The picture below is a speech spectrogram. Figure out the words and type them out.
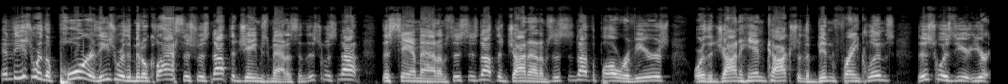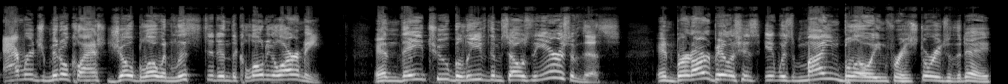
And these were the poor. These were the middle class. This was not the James Madison. This was not the Sam Adams. This is not the John Adams. This is not the Paul Revere's or the John Hancocks or the Ben Franklins. This was your, your average middle class Joe Blow enlisted in the colonial army. And they too believed themselves the heirs of this. And Bernard Bailyn, his, it was mind blowing for historians of the day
